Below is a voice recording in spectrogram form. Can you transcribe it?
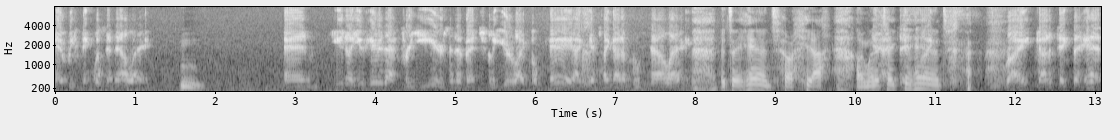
everything was in LA. Hmm. You know, you hear that for years, and eventually you're like, okay, I guess I got to move to LA. It's a hint. yeah, I'm going to Yeah, take the it's like- hint. right? Got to take the hint.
